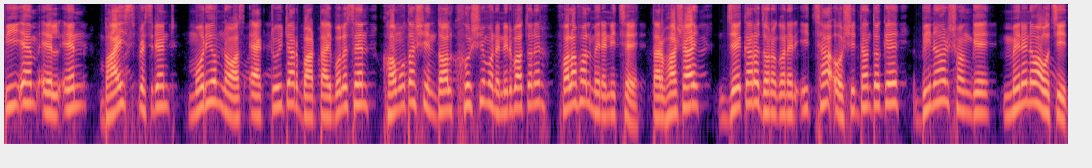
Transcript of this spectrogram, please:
PMLN vice president Maryam Nawaz এক টুইটার বার্তায় বলেছেন, ক্ষমতাসীন দল খুশি মনে নির্বাচনের ফলাফল মেনে নিচ্ছে। তার ভাষায়, যে কারও জনগণের ইচ্ছা ও সিদ্ধান্তকে বিনয়ের সঙ্গে মেনে নেওয়া উচিত।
